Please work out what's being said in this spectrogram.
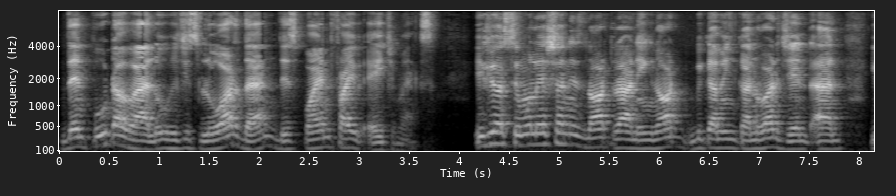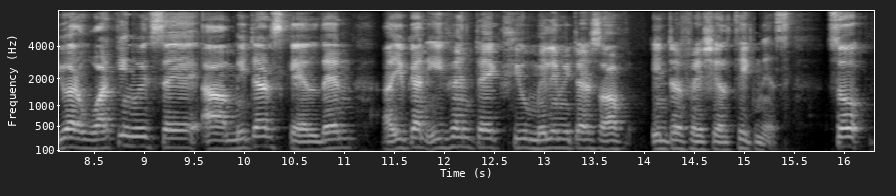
then put a value which is lower than this 0.5 h max. If your simulation is not running not becoming convergent and you are working with say a meter scale then uh, you can even take few millimeters of interfacial thickness. So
